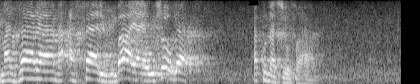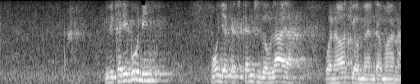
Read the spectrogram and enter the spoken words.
madhara na athari mbaya ya ushoga hivi karibuni moja katika nchi za Ulaya wanawake wameandamana.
